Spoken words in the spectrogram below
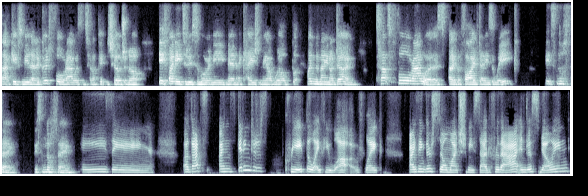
That gives me then a good four hours until I pick the children up. If I need to do some more in the evening, occasionally I will, but in the main I don't. So that's four hours over five days a week. It's nothing. It's nothing. Amazing. Uh, that's and getting to just create the life you love. Like, I think there's so much to be said for that. And just knowing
